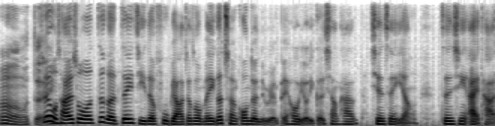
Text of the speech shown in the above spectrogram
嗯，对，所以我才会说这个这一集的副标叫做“每一个成功的女人背后有一个像她先生一样真心爱她”。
